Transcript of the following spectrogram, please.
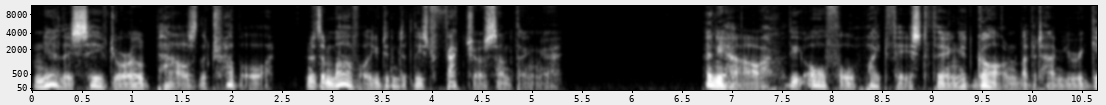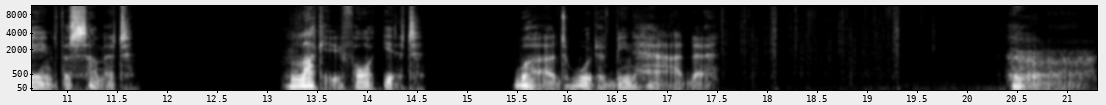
Nearly saved your old pals the trouble, and it's a marvel you didn't at least fracture something. Anyhow, the awful white-faced thing had gone by the time you regained the summit. Lucky for it. Words would have been had. Hmm.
